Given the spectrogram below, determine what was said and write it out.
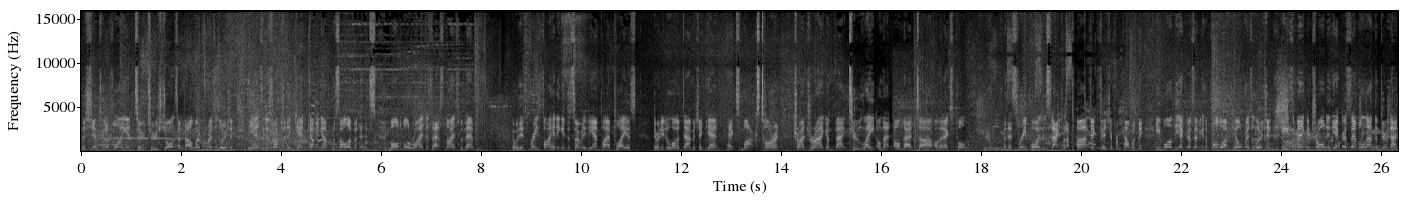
The ship's going to fly in too, too short. So Falbo from Resolut1on. The anti-disruption again coming out from Solo, but it's multiple arises. That's nice for them. But with his Breathe Fire hitting into so many of the Empire players, they already did a lot of damage again. X marks Torrent. Try and drag him back. Too late on that on that uh, on that X pull. But there's three poison stacks, but a perfect Fissure from Come With Me. He won the Echo Slam to get the follow-up kill Resolut1on. He's the man controlling it. The Echo Slam will allow him to do that.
